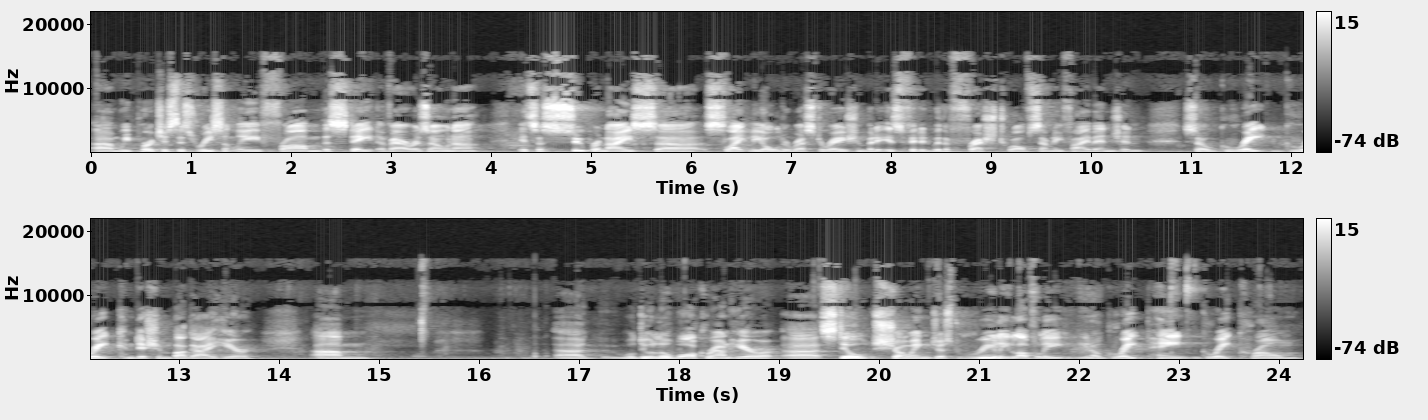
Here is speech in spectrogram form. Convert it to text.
Um, we purchased this recently from the state of Arizona. It's a super nice, uh, slightly older restoration, but it is fitted with a fresh 1275 engine. So great, great condition bug eye here. Um, uh, we'll do a little walk around here, uh, still showing just really lovely, you know, great paint, great chrome,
